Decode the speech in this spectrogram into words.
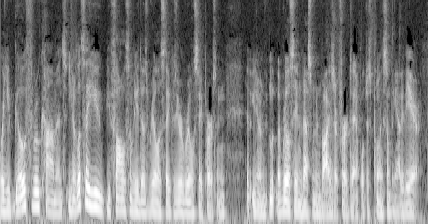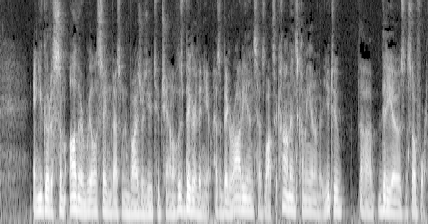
where you go through comments. You know, let's say you, you follow somebody who does real estate because you're a real estate person, you know, a real estate investment advisor, for example, just pulling something out of the air. And you go to some other real estate investment advisor's YouTube channel who's bigger than you, has a bigger audience, has lots of comments coming in on their YouTube uh, videos and so forth.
